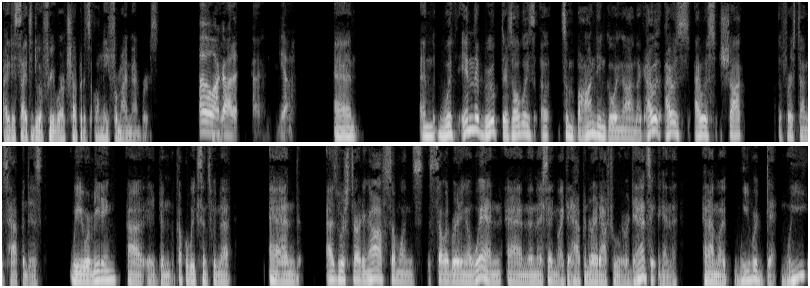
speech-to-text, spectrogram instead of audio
I decide to do a free workshop, but it's only for my members. Oh, right? I got it. Okay. Yeah. And, and within the group, there's always uh, some bonding going on. Like I was, I was, I was shocked the first time this happened is we were meeting. Uh, it had been a couple weeks since we met and as we're starting off, someone's celebrating a win and then they're saying like it happened right after we were dancing. And and I'm like, we were, da- we,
